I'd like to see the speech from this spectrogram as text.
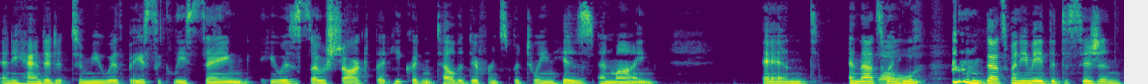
and he handed it to me with basically saying he was so shocked that he couldn't tell the difference between his and mine. And and that's Whoa. when he that's when he made the decision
